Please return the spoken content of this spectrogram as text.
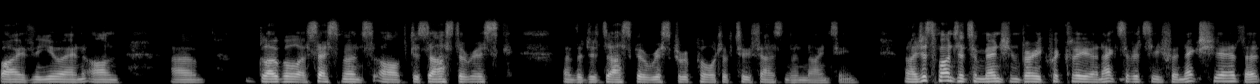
by the UN on um, global assessments of disaster risk and the Disaster Risk Report of 2019. And I just wanted to mention very quickly an activity for next year that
